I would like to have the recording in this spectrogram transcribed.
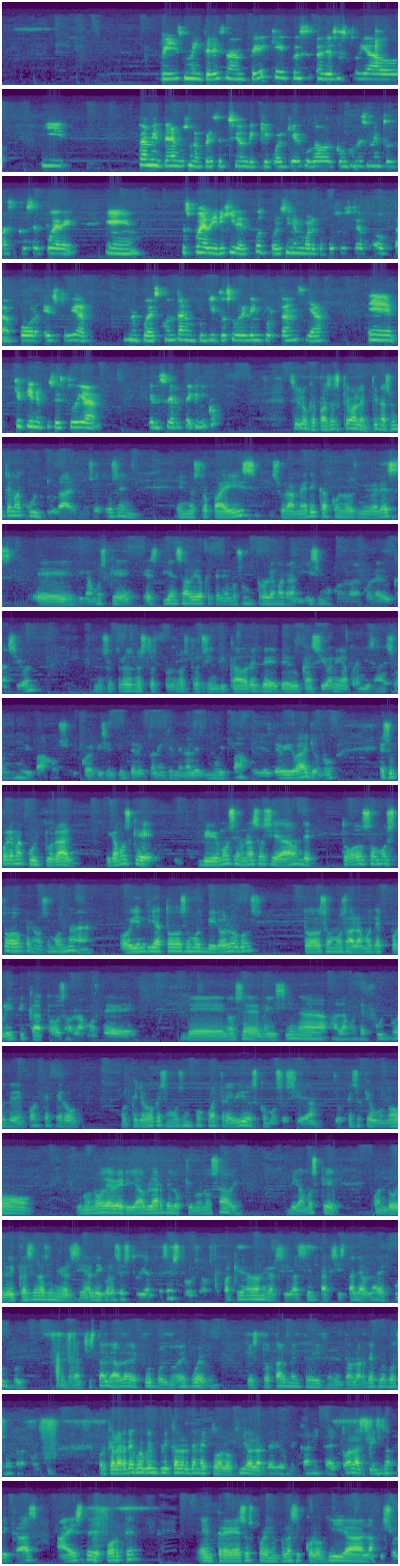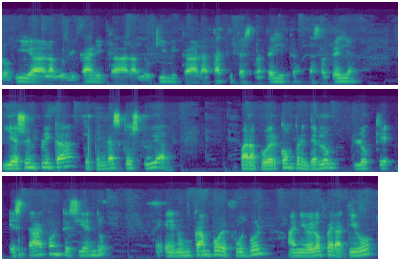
Luis, muy interesante que pues hayas estudiado y también tenemos una percepción de que cualquier jugador con conocimientos básicos se puede, eh, pues puede dirigir el fútbol, sin embargo, pues usted opta por estudiar. ¿Me puedes contar un poquito sobre la importancia eh, que tiene pues estudiar el ser técnico? Sí, lo que pasa es que Valentina es un tema cultural. Nosotros en, en nuestro país, Sudamérica, con los niveles, eh, digamos que es bien sabido que tenemos un problema grandísimo con la, con la educación. Nosotros, nuestros, nuestros indicadores de, de, educación y aprendizaje son muy bajos, el coeficiente intelectual en general es muy bajo y es debido a ello, ¿no? Es un problema cultural. Digamos que vivimos en una sociedad donde todos somos todo, pero no somos nada. Hoy en día todos somos virólogos, todos somos, hablamos de política, todos hablamos de, de, no sé, de medicina, hablamos de fútbol, de deporte, pero porque yo creo que somos un poco atrevidos como sociedad. Yo pienso que uno, uno no debería hablar de lo que uno no sabe. Digamos que cuando yo doy clases en las universidades le digo a los estudiantes esto, o sea, usted para qué viene a la universidad si el taxista le habla de fútbol. El taxista le habla de fútbol, no de juego, que es totalmente diferente. Hablar de juego es otra cosa. Porque hablar de juego implica hablar de metodología, hablar de biomecánica, de todas las ciencias aplicadas a este deporte, entre esos, por ejemplo, la psicología, la fisiología, la biomecánica, la bioquímica, la táctica estratégica, la estrategia. Y eso implica que tengas que estudiar para poder comprender lo, lo que está aconteciendo en un campo de fútbol a nivel operativo,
